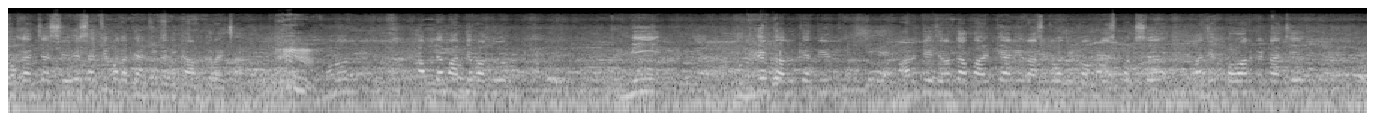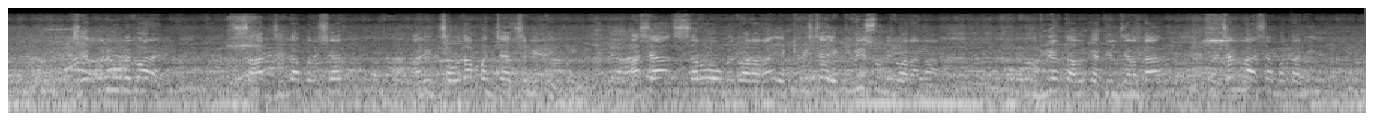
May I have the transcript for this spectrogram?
लोकांच्या सेवेसाठी मला त्या ठिकाणी काम करायचं आहे. म्हणून आपल्या माध्यमातून मी उदगीर तालुक्यातील भारतीय जनता पार्टी आणि राष्ट्रवादी काँग्रेस पक्ष अजित पवार गटाचे जे कोणी उमेदवार आहेत सात जिल्हा परिषद आणि चौदा पंचायत समिती अशा सर्व उमेदवारांना एकवीसच्या एकवीस उमेदवारांना उदगीर तालुक्यातील जनता प्रचंड अशा मतांनी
